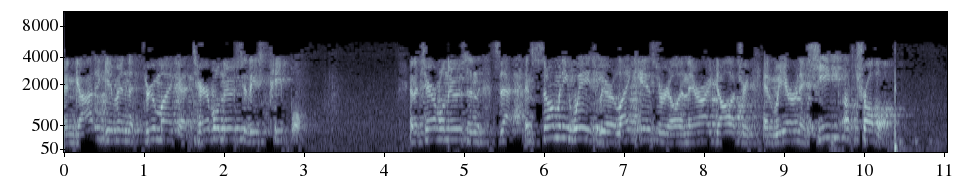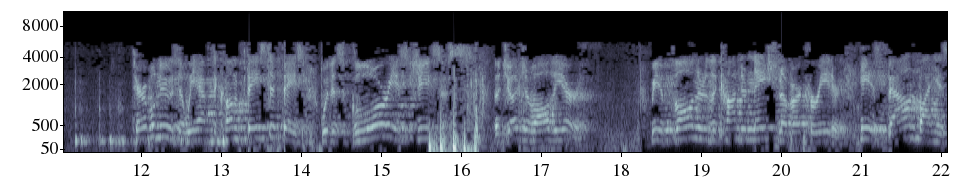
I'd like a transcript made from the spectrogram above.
And God had given, through Micah, terrible news to these people. And the terrible news is that in so many ways we are like Israel in their idolatry, and we are in a heap of trouble. Terrible news that we have to come face to face with this glorious Jesus, the judge of all the earth. We have fallen under the condemnation of our Creator. He is bound by His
